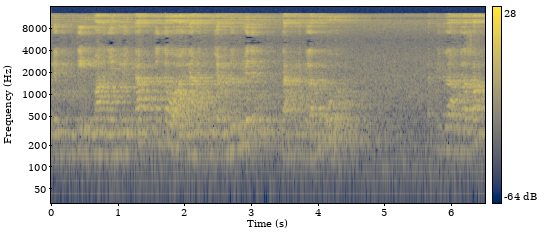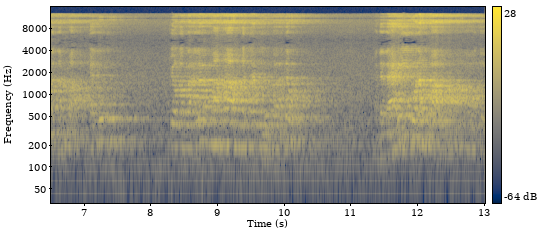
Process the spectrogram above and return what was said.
kulit putih, maknya tu hitam, tak tahu anak tu macam mana kulit dia. Dah, dia telah berubah. Tapi dalam ultrasound tak nampak. Kalau Ya Allah Ta'ala maha mengetahui Tak tahu Ada lahir pun nampak Ah, tu.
